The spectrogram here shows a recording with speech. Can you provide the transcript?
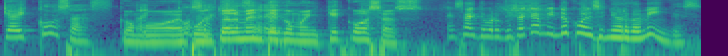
que hay cosas como puntualmente como en qué cosas exacto porque usted caminó con el señor Domínguez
